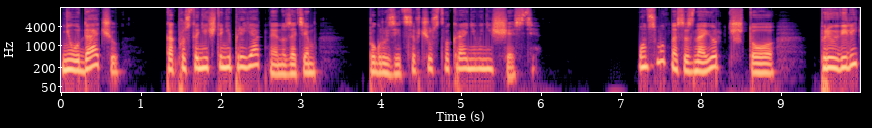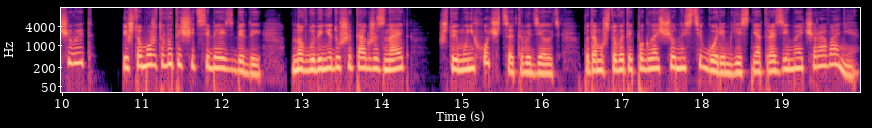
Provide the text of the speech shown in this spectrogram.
неудачу, как просто нечто неприятное, но затем погрузиться в чувство крайнего несчастья. Он смутно сознает, что преувеличивает и что может вытащить себя из беды, но в глубине души также знает, что ему не хочется этого делать, потому что в этой поглощенности горем есть неотразимое очарование.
